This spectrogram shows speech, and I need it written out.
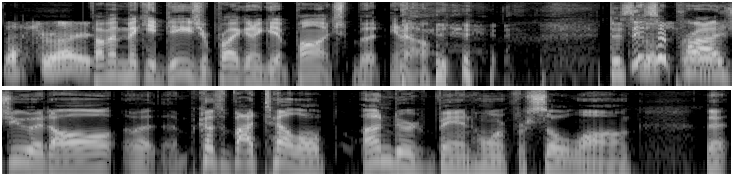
That's right. If I'm at Mickey D's, you're probably going to get punched, but you know. Does it That's surprise right. you at all? Uh, because Vitello under Van Horn for so long that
